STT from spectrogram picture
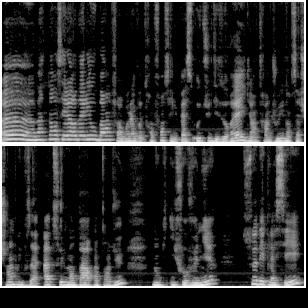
euh, maintenant c'est l'heure d'aller au bain. Enfin voilà, votre enfant, ça lui passe au-dessus des oreilles, il est en train de jouer dans sa chambre, il vous a absolument pas entendu. Donc il faut venir se déplacer,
